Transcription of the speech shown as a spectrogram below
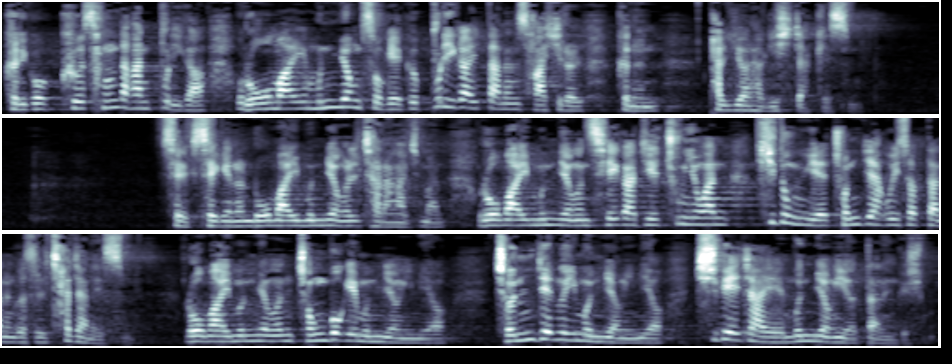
그리고 그 상당한 뿌리가 로마의 문명 속에 그 뿌리가 있다는 사실을 그는 발견하기 시작했습니다. 세계는 로마의 문명을 자랑하지만 로마의 문명은 세 가지의 중요한 기둥 위에 존재하고 있었다는 것을 찾아냈습니다. 로마의 문명은 정복의 문명이며 전쟁의 문명이며 지배자의 문명이었다는 것입니다.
